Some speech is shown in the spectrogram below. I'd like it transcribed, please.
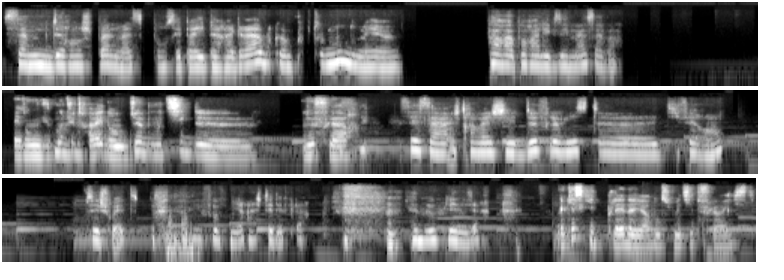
ça me dérange pas le masque. Bon, c'est pas hyper agréable comme pour tout le monde, mais euh, par rapport à l'eczéma, ça va. Et donc, du coup, tu travailles dans deux boutiques de, de fleurs. C'est ça, je travaille chez deux fleuristes euh, différents. C'est chouette. Il faut venir acheter des fleurs. de plaisir. Qu'est-ce qui te plaît d'ailleurs dans ce métier de fleuriste?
